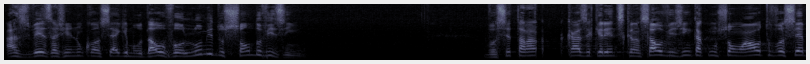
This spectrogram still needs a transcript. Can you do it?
às vezes a gente não consegue mudar o volume do som do vizinho. Você está lá na casa querendo descansar, o vizinho está com som alto, você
